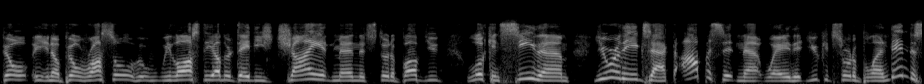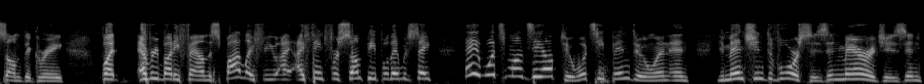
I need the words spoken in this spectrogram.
Bill, you know, Bill Russell, who we lost the other day, these giant men that stood above you, look and see them. You were the exact opposite in that way that you could sort of blend in to some degree, but everybody found the spotlight for you. I, I think for some people, they would say, Hey, what's Muggsy up to? What's he been doing? And you mentioned divorces and marriages and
